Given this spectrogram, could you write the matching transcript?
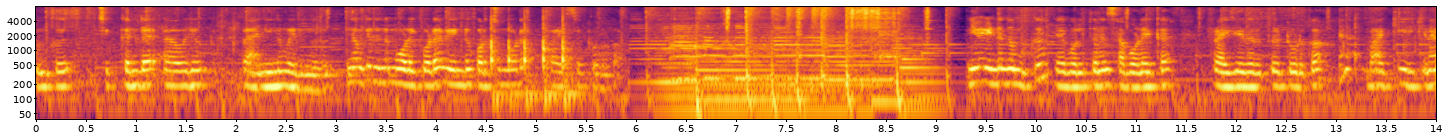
നമുക്ക് ചിക്കന്റെ ആ ഒരു പാനിൽ നിന്ന് വരുന്നത്. നമുക്ക് ഇതിന്റെ മുകളിൽ കൂടെ വീണ്ടും കുറച്ചും കൂടെ റൈസ് ഇട്ട് കൊടുക്കാം. ഇനി വീണ്ടും നമുക്ക് അതേപോലെ തന്നെ സവോളയൊക്കെ ഫ്രൈ ചെയ്തെടുത്ത് ഇട്ട് കൊടുക്കാം. ബാക്കി ഇരിക്കുന്ന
